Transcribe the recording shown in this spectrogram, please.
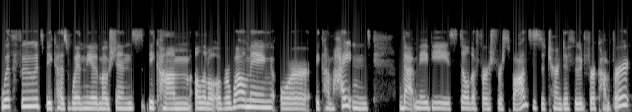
with foods because when the emotions become a little overwhelming or become heightened, that may be still the first response is to turn to food for comfort.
